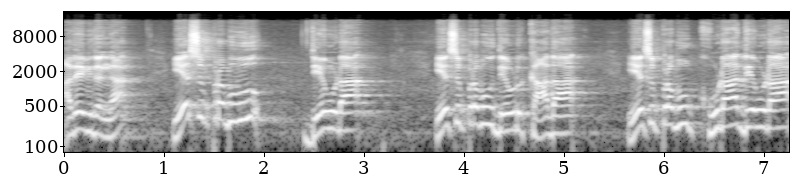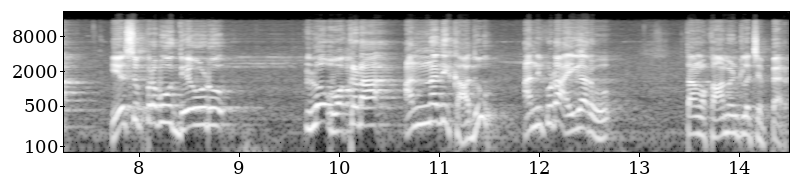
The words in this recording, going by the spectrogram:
అదేవిధంగా యేసుప్రభువు దేవుడా యేసుప్రభువు దేవుడు కాదా యేసుప్రభువు కూడా దేవుడా యేసుప్రభువు దేవుడులో ఒకడా అన్నది కాదు అని కూడా అయ్యగారు తమ కామెంట్లో చెప్పారు.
